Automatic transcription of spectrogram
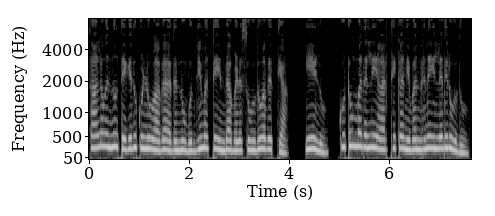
ಸಾಲವನ್ನು ತೆಗೆದುಕೊಳ್ಳುವಾಗ ಅದನ್ನು ಬುದ್ಧಿಮತ್ತೆಯಿಂದ ಬಳಸುವುದು ಅಗತ್ಯ. ಏಳು. ಕುಟುಂಬದಲ್ಲಿ ಆರ್ಥಿಕ ನಿಬಂಧನೆ ಇಲ್ಲದಿರುವುದು.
